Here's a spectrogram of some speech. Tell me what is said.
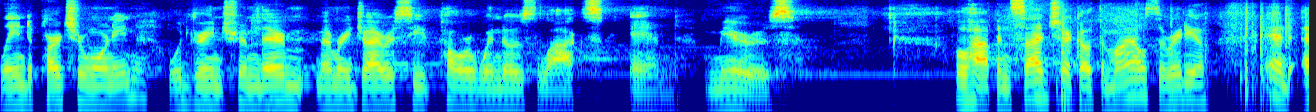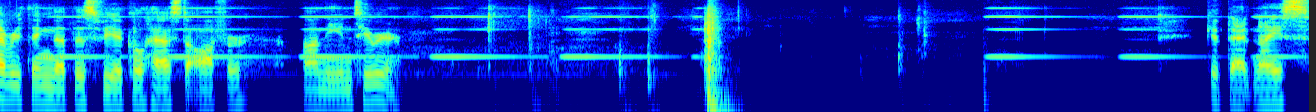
Lane departure warning, wood grain trim there, memory driver seat, power windows, locks, and mirrors. We'll hop inside, check out the miles, the radio, and everything that this vehicle has to offer on the interior. Get that nice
